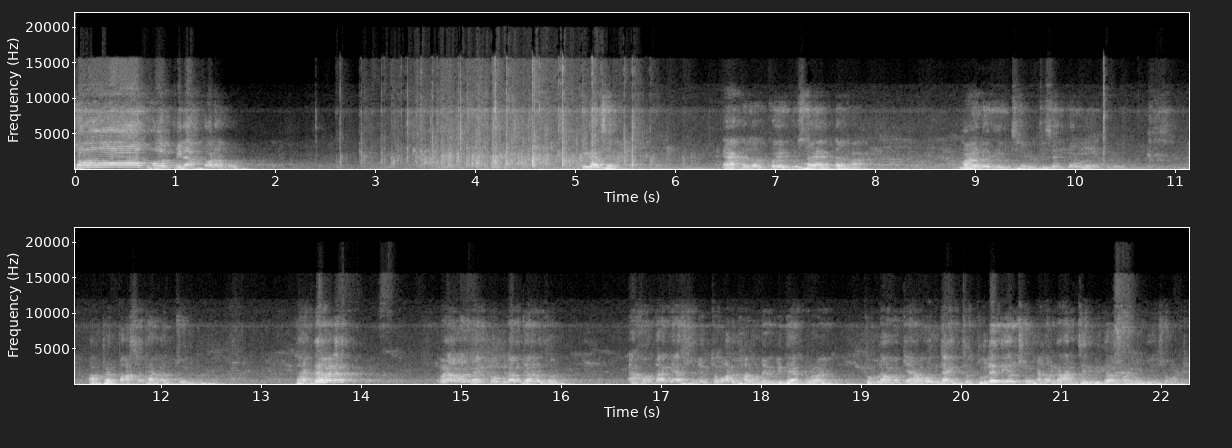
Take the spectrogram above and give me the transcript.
সব ফর্ম ফিল আপ করাবো। ঠিক আছে? এক লক্ষ একুশ হাজার টাকা। মাইনে দিচ্ছেন, কিসের জন্য? আপনার পাশে থাকার জন্য। থাকতে হবে না? এবার আমার ভাই প্রোগ্রাম জানো তো, এখন তাকে আসলে তোমার ভাঙনের বিধায়ক নয়, তোমরা আমাকে এমন দায়িত্ব তুলে দিয়েছ, এখন রাজ্যের বিধায়ক বানিয়ে দিয়েছ আমাকে।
